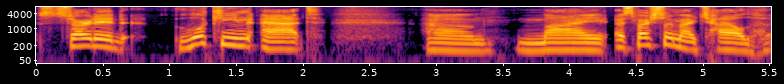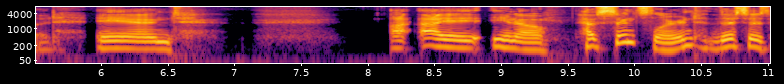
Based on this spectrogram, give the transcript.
started looking at um, my, especially my childhood, and I, I, you know, have since learned this is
